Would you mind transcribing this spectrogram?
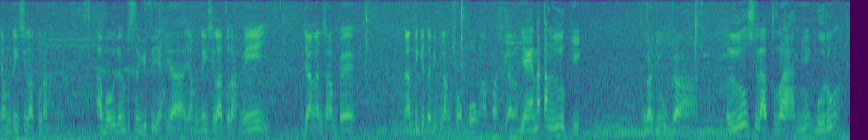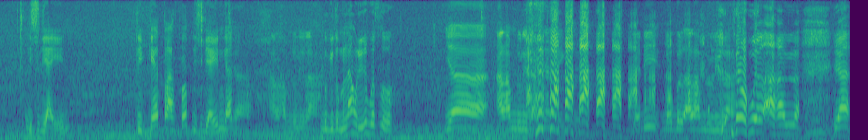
yang penting silaturahmi Abah Udan pesen gitu ya. ya yang penting silaturahmi jangan sampai nanti kita dibilang sombong apa segala Yang enak kan lu Ki. enggak juga Lu silaturahmi burung disediain. Tiket transport disediain kan? ya alhamdulillah Begitu menang udah buat lu. ya alhamdulillahnya kayak gitu jadi double alhamdulillah Double alhamdulillah. Ya,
